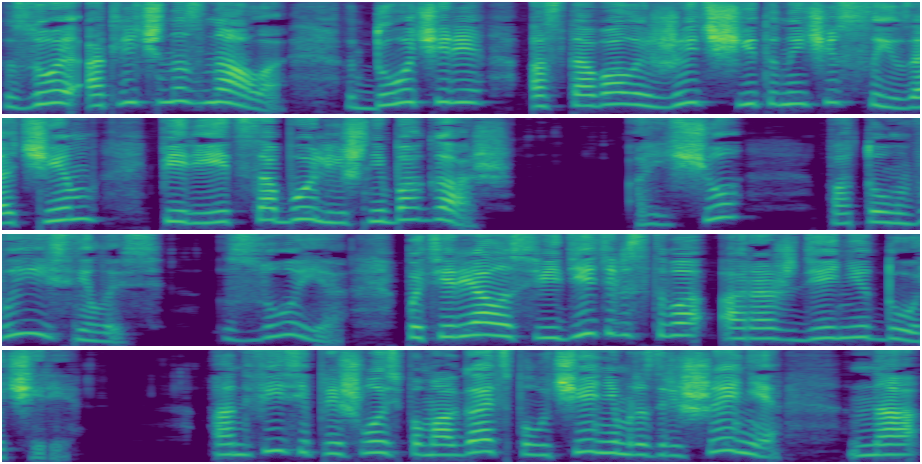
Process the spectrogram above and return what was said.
Зоя отлично знала, дочери оставалось жить считанные часы, зачем переть с собой лишний багаж. А еще потом выяснилось, Зоя потеряла свидетельство о рождении дочери. Анфисе пришлось помогать с получением разрешения на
